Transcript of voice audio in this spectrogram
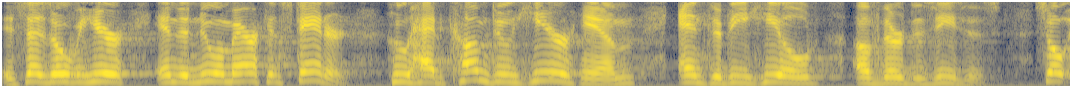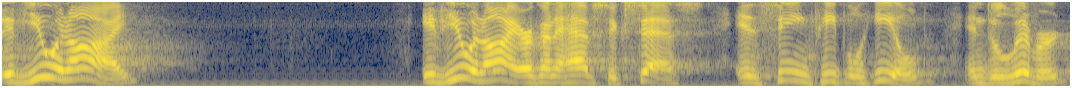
It says over here in the New American Standard, who had come to hear him and to be healed of their diseases. So if you and I, if you and I are going to have success in seeing people healed and delivered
